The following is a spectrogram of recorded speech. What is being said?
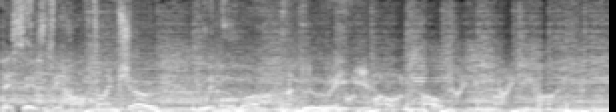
This is the halftime show with Omar Adouri on Pulse 95.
